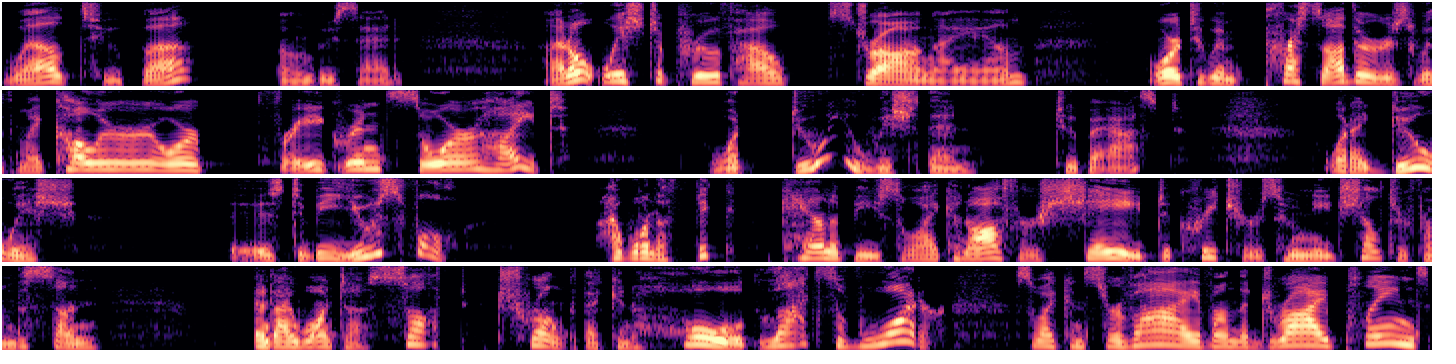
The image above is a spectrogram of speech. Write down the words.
Well, Tupa, Ombu said, I don't wish to prove how strong I am, or to impress others with my color, or fragrance, or height. What do you wish then? Tupa asked. What I do wish is to be useful. I want a thick canopy so I can offer shade to creatures who need shelter from the sun. And I want a soft trunk that can hold lots of water so I can survive on the dry plains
